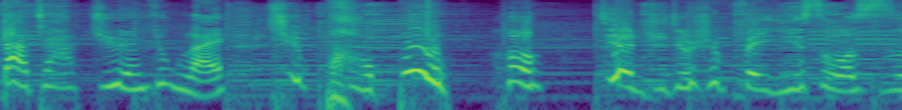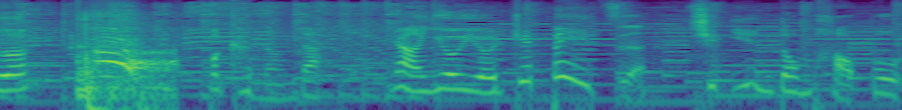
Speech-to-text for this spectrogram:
大家居然用来去跑步，哼，简直就是匪夷所思。不可能的，让悠悠这辈子去运动跑步，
